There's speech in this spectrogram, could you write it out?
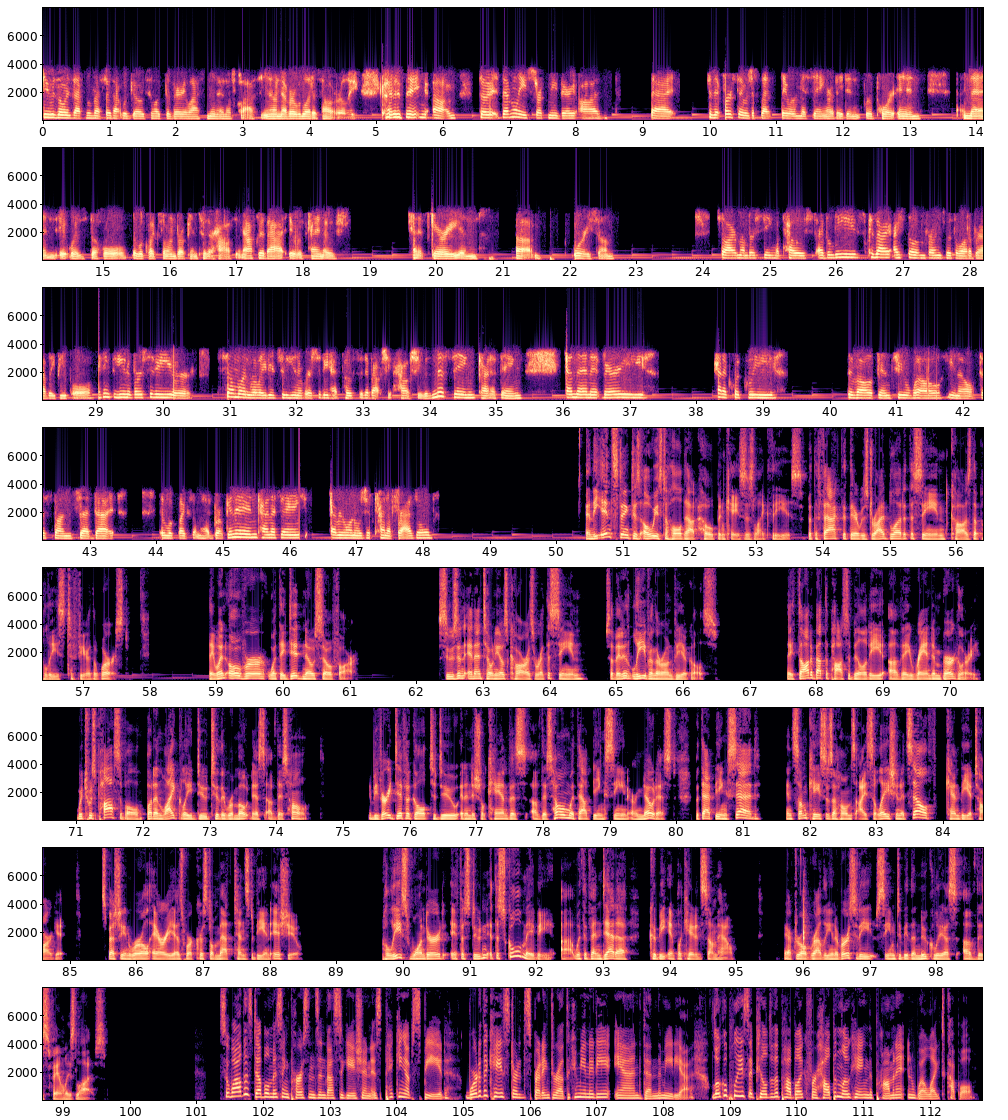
she was always that professor that would go to like the very last minute of class, you know, never would let us out early kind of thing. Um, so it definitely struck me very odd that, because at first it was just that they were missing or they didn't report in. And then it was the whole, it looked like someone broke into their house. And after that, it was kind of, kind of scary and um, worrisome. So I remember seeing a post, I believe, because I, I still am friends with a lot of Bradley people. I think the university or someone related to the university had posted about she, how she was missing, kind of thing. And then it very kind of quickly developed into, well, you know, the son said that it looked like someone had broken in, kind of thing. Everyone was just kind of frazzled. And the instinct is always to hold out hope in cases like these, but the fact that there was dried blood at the scene caused the police to fear the worst. They went over what they did know so far. Susan and Antonio's cars were at the scene, so they didn't leave in their own vehicles. They thought about the possibility of a random burglary, which was possible but unlikely due to the remoteness of this home. It'd be very difficult to do an initial canvas of this home without being seen or noticed. But that being said, in some cases, a home's isolation itself can be a target, especially in rural areas where crystal meth tends to be an issue. Police wondered if a student at the school, maybe uh, with a vendetta, could be implicated somehow. After all, Bradley University seemed to be the nucleus of this family's lives. So while this double missing persons investigation is picking up speed, word of the case started spreading throughout the community and then the media. Local police appealed to the public for help in locating the prominent and well liked couple.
